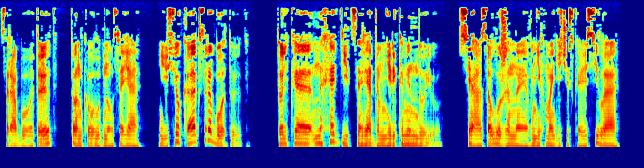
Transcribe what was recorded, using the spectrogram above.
«Сработают?» — тонко улыбнулся я. «Еще как сработают. Только находиться рядом не рекомендую. Вся заложенная в них магическая сила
